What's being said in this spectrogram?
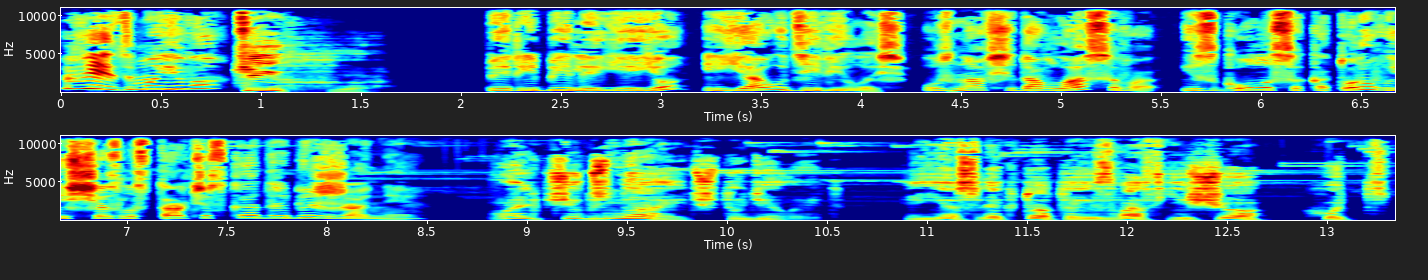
Ведьма его!» «Тихо!» Перебили ее, и я удивилась, узнав Седовласова, из голоса которого исчезло старческое дребезжание. «Мальчик знает, что делает. Если кто-то из вас еще хоть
